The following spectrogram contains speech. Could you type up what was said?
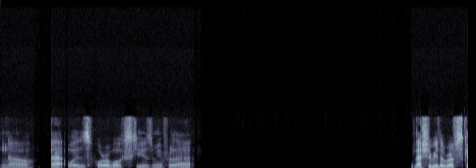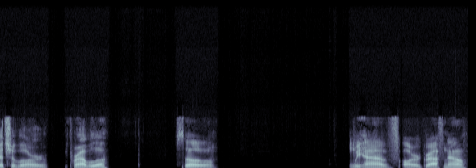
No, that was horrible. Excuse me for that. That should be the rough sketch of our parabola. So we have our graph now,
